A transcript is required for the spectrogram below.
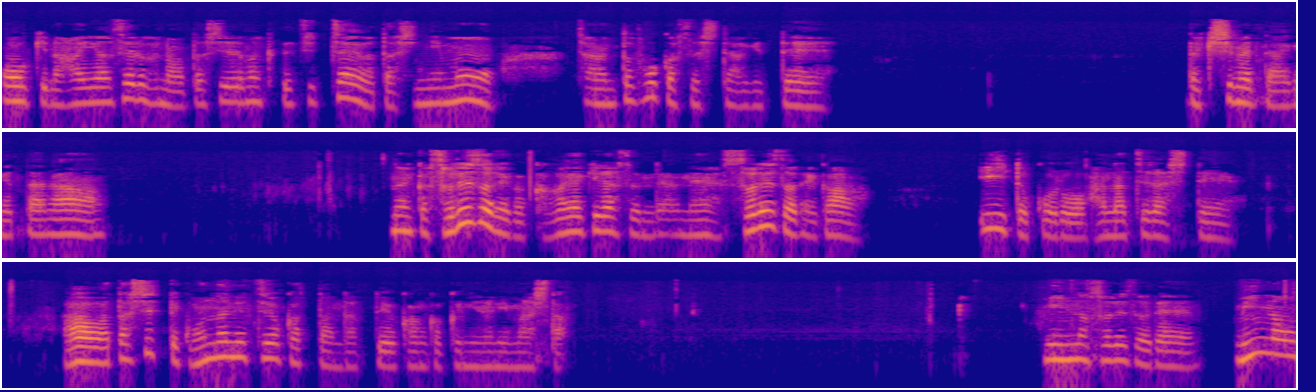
大きなハイヤーセルフの私じゃなくてちっちゃい私にも、ちゃんとフォーカスしてあげて、抱きしめてあげたら、なんかそれぞれが輝き出すんだよね。それぞれがいいところを放ち出して、ああ、私ってこんなに強かったんだっていう感覚になりました。みんなそれぞれ、みんな同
